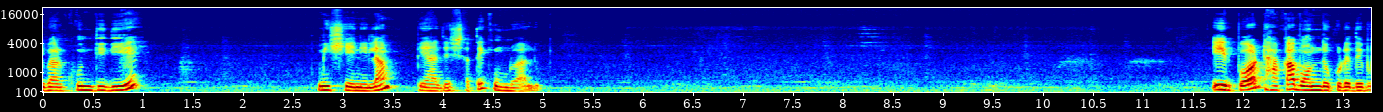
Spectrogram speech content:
এবার খুন্তি দিয়ে মিশিয়ে নিলাম পেঁয়াজের সাথে কুমড়ো আলু। এরপর ঢাকা বন্ধ করে দেব।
